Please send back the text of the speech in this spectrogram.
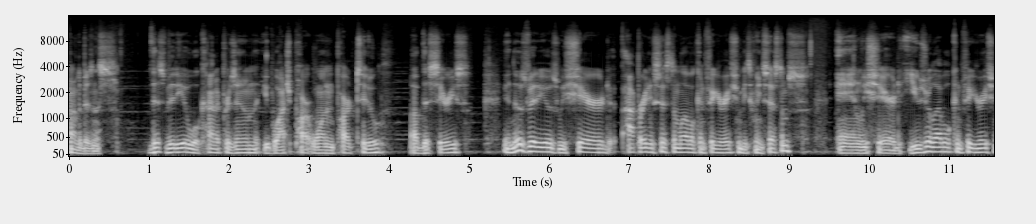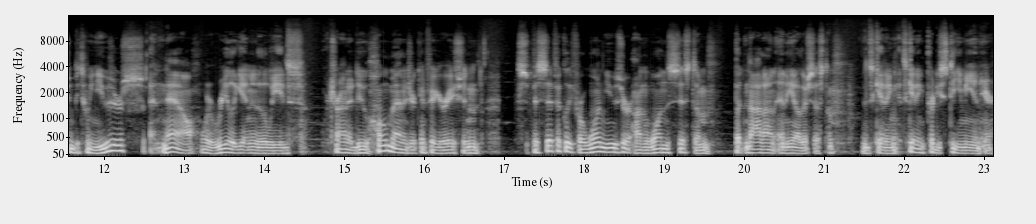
On to business. This video will kind of presume that you've watched part one and part two of this series. In those videos, we shared operating system level configuration between systems, and we shared user level configuration between users. And now we're really getting into the weeds. We're trying to do home manager configuration specifically for one user on one system, but not on any other system. It's getting it's getting pretty steamy in here.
